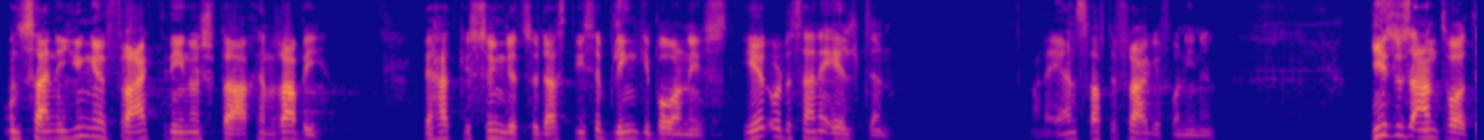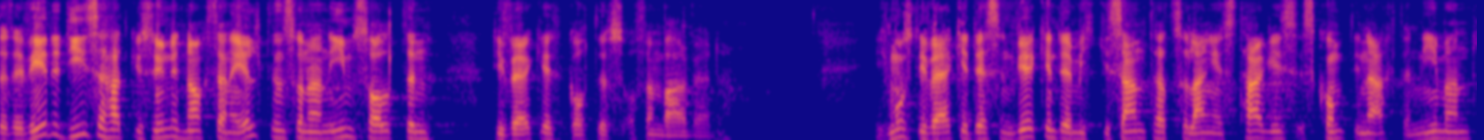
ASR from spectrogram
Und seine Jünger fragten ihn und sprachen, Rabbi, Wer hat gesündet, sodass dieser blind geboren ist? Er oder seine Eltern? Eine ernsthafte Frage von Ihnen. Jesus antwortete, weder dieser hat gesündigt nach seinen Eltern, sondern ihm sollten die Werke Gottes offenbar werden. Ich muss die Werke dessen wirken, der mich gesandt hat, solange es Tag ist. Es kommt die Nacht, da niemand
